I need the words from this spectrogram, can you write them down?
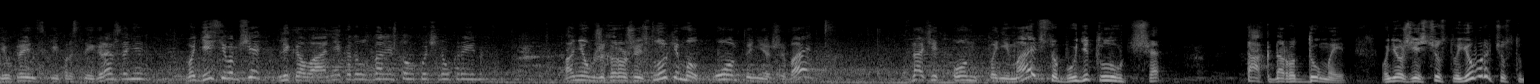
и украинские простые граждане. В Одессе вообще ликование, когда узнали, что он хочет на Украину. О нем же хорошие слухи, мол, он-то не ошибается. Значит, он понимает, что будет лучше. Так народ думает. У него же есть чувство юмора, чувство,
